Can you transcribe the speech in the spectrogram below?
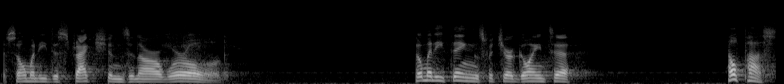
There's so many distractions in our world, so many things which are going to help us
